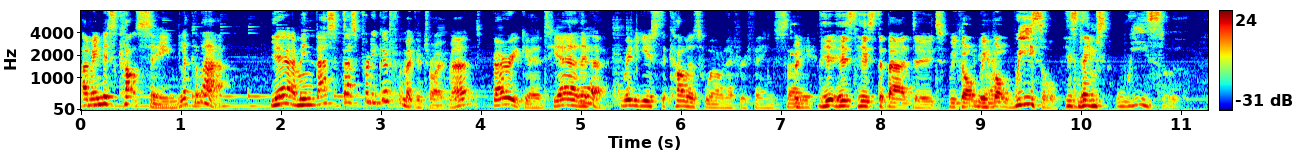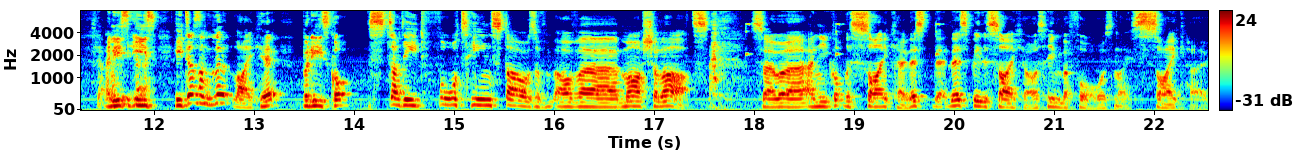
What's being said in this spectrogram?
I mean, this cutscene. Look at that. Yeah, I mean that's that's pretty good for Mega Drive, man. It's Very good. Yeah, they Yeah. really used the colours well and everything. So Here's, here's the bad dude. We got we've Yeah. got Weasel. His name's Weasel, and he's he's he doesn't look like it, but he's got studied 14 styles of of uh, martial arts. So uh, and you've got the Psycho. Let's let's be the Psycho. I was him before, wasn't I? Psycho.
